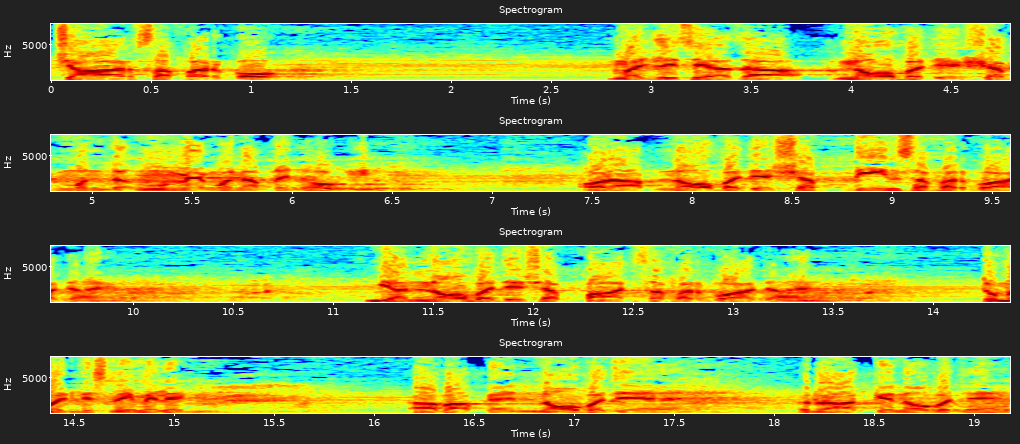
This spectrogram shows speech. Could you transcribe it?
چار سفر کو مجلس ازا نو بجے شب میں منعقد ہوگی۔ اور آپ نو بجے شب تین سفر کو آ جائیں یا نو بجے شب پانچ سفر کو آ جائیں تو مجلس نہیں ملے گی۔ اب آپ کہیں نو بجے ہیں، رات کے نو بجے ہیں۔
